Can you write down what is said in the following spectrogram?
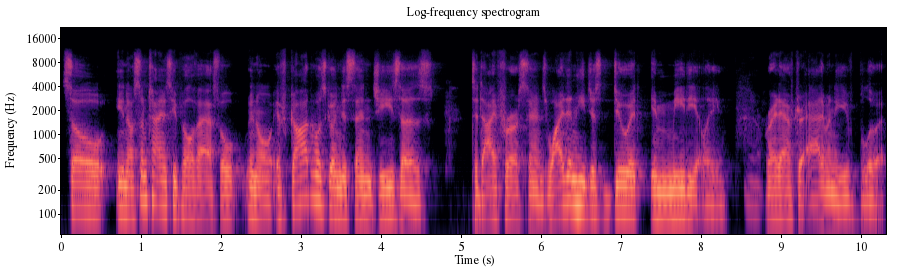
So, you know, sometimes people have asked, well, you know, if God was going to send Jesus to die for our sins, why didn't he just do it immediately yeah. right after Adam and Eve blew it?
